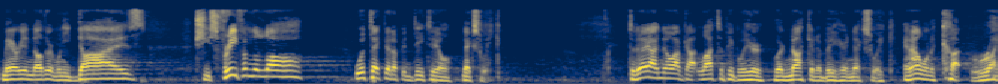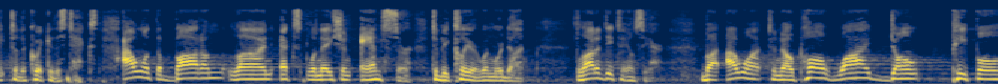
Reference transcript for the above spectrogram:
marry another, and when he dies, she's free from the law. We'll take that up in detail next week. Today I know I've got lots of people here who are not going to be here next week. And I want to cut right to the quick of this text. I want the bottom line explanation answer to be clear when we're done. There's a lot of details here. But I want to know, Paul, why don't people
